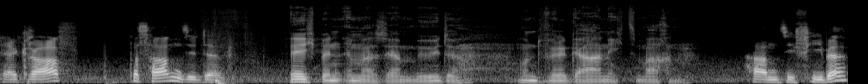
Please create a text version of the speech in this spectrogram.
Herr Graf, was haben Sie denn? Ich bin immer sehr müde und will gar nichts machen. Haben Sie Fieber?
